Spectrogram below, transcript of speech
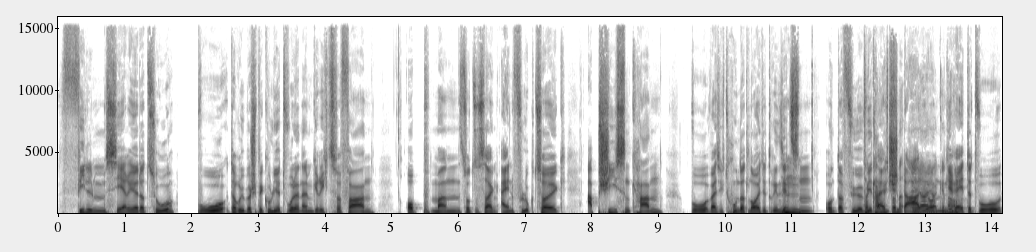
Filmserie dazu, wo darüber spekuliert wurde in einem Gerichtsverfahren, ob man sozusagen ein Flugzeug abschießen kann, wo, weiß nicht, 100 Leute drin sitzen und dafür Mhm. Da wird ein ich dann- Stadion ja, ja, genau. gerettet, wo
